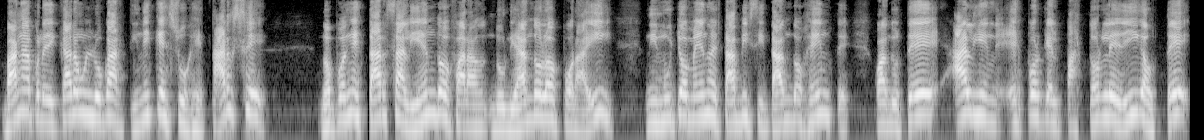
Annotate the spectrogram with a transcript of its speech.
van a predicar a un lugar, tiene que sujetarse. No pueden estar saliendo faranduleándolos por ahí ni mucho menos estar visitando gente. Cuando usted, alguien, es porque el pastor le diga a usted,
